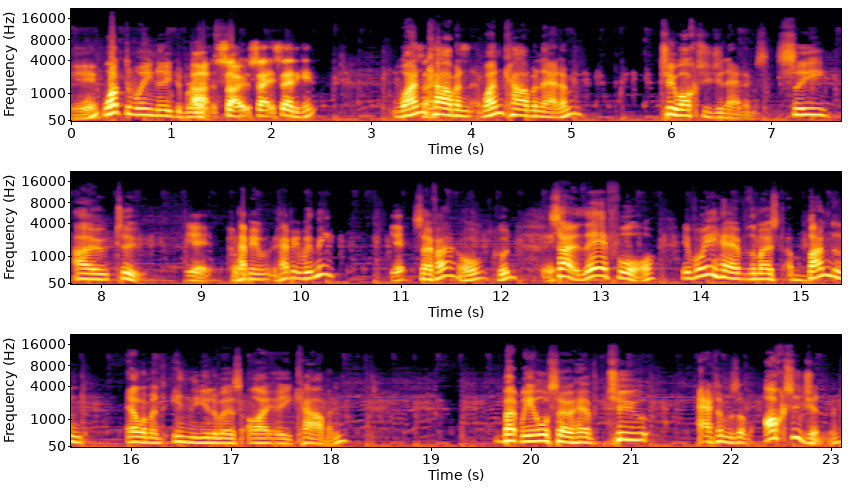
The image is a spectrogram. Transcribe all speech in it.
Yeah. What do we need to breathe? Uh, so say say it again. one so- carbon, one carbon atom, two oxygen atoms. CO two. Yeah. Correct. Happy, happy with me? Yep. So far, all good. Yep. So therefore, if we have the most abundant element in the universe, i.e., carbon, but we also have two atoms of oxygen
